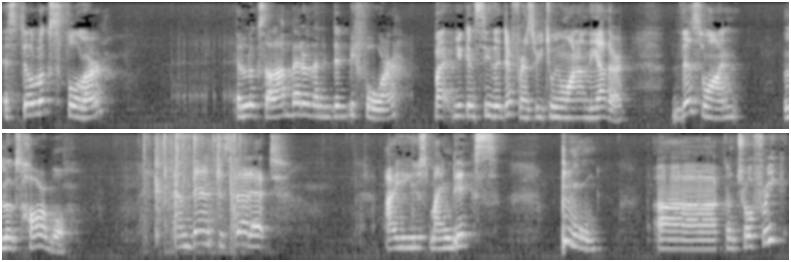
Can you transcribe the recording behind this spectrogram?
It still looks fuller. It looks a lot better than it did before, but you can see the difference between one and the other. This one looks horrible. And then to set it, I use my NYX uh, Control Freak,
